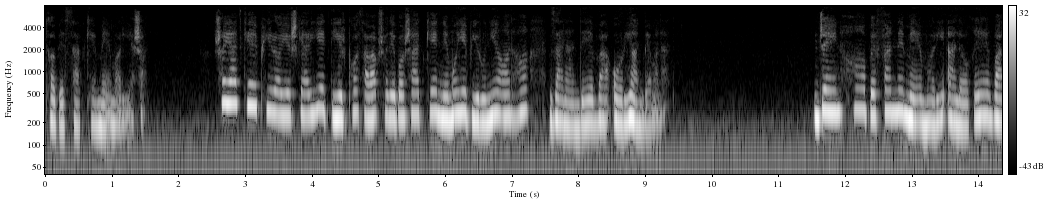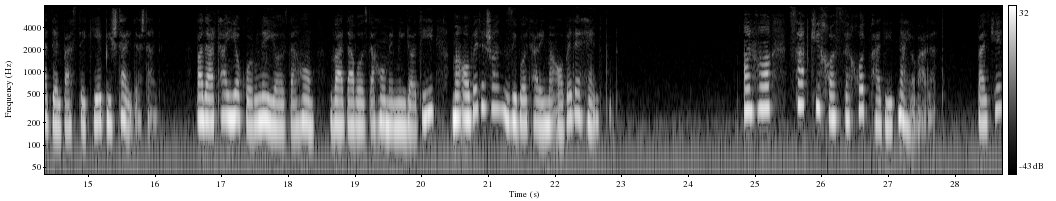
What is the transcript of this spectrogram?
تا به سبک معماریشان. شاید که پیرایشگری دیرپا سبب شده باشد که نمای بیرونی آنها زننده و اوریان بماند. جین ها به فن معماری علاقه و دلبستگی بیشتری داشتند. و در طی قرون یازدهم و دوازدهم میلادی معابدشان زیباترین معابد هند بود. آنها سبکی خاص خود پدید نیاوردند بلکه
